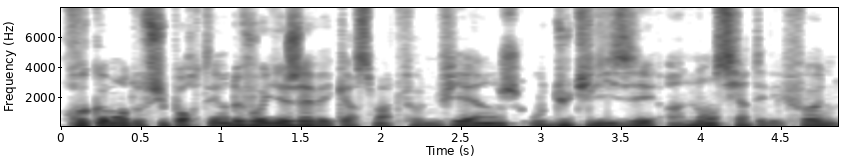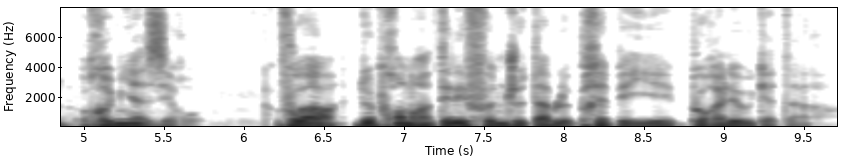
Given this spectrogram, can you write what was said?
recommande aux supporters de voyager avec un smartphone vierge ou d'utiliser un ancien téléphone remis à zéro, voire de prendre un téléphone jetable prépayé pour aller au Qatar.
